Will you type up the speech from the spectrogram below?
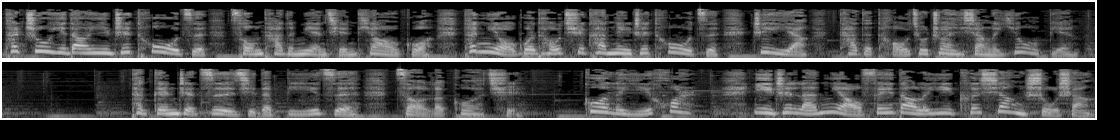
他注意到一只兔子从他的面前跳过，他扭过头去看那只兔子，这样他的头就转向了右边。他跟着自己的鼻子走了过去。过了一会儿，一只蓝鸟飞到了一棵橡树上，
